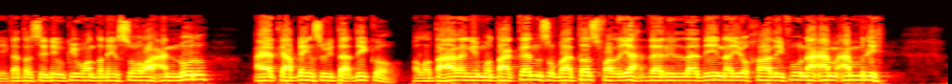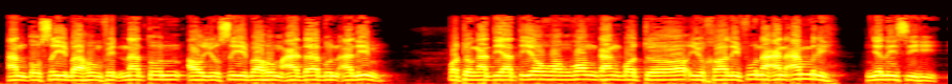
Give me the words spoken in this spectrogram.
Nggih kados sini ugi wonten ing surah An-Nur ayat kaping swidak tiga. Allah Ta'ala ngimutaken subatos falyahdharil ladhina yukhalifuna am amrih an tusibahum fitnatun au yusibahum adabun alim. Podo ngati-hati wong-wong kang podo yukhalifuna an amrih nyelisihi.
